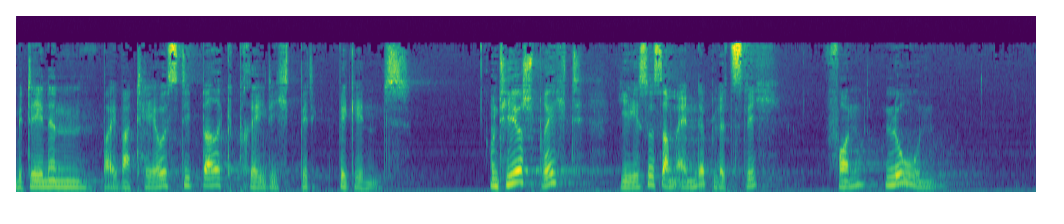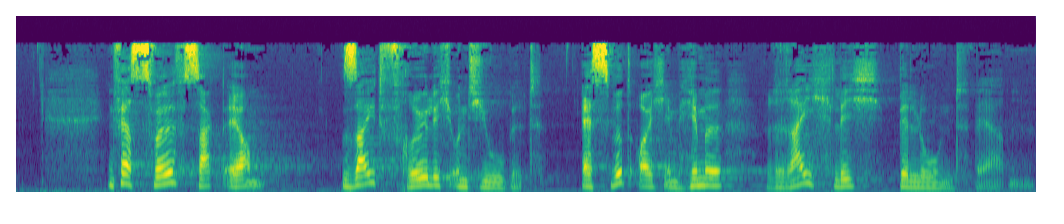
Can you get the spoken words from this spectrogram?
mit denen bei Matthäus die Bergpredigt be beginnt. Und hier spricht Jesus am Ende plötzlich von Lohn. In Vers 12 sagt er, Seid fröhlich und jubelt, es wird euch im Himmel reichlich belohnt werden.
